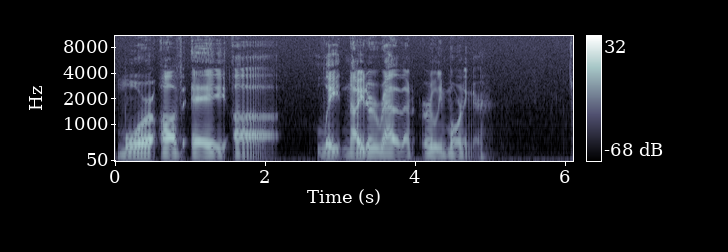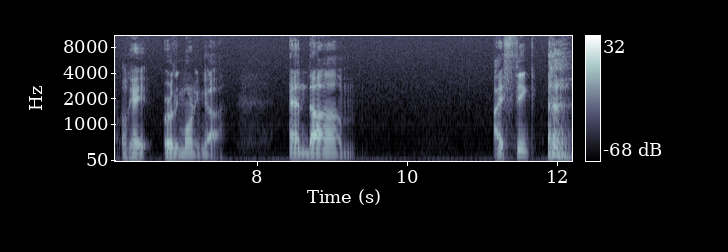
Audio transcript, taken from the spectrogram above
more of a uh, late nighter rather than early morninger. Okay? Early morning guy. And um I think I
